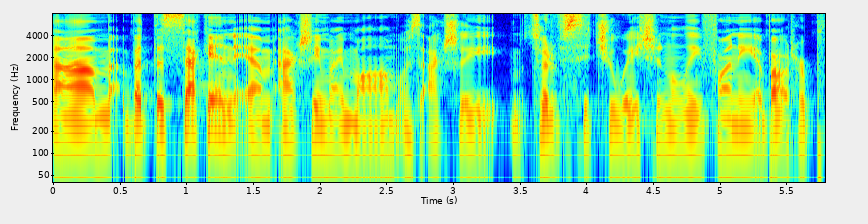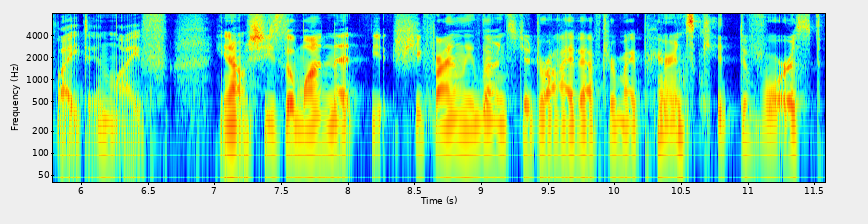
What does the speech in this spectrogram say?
Um, but the second, um, actually, my mom was actually sort of situationally funny about her plight in life. You know, she's the one that she finally learns to drive after my parents get divorced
